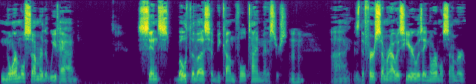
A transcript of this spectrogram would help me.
normal summer that we've had since both of us have become full time ministers. Mm-hmm. Uh, the first summer I was here was a normal summer,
